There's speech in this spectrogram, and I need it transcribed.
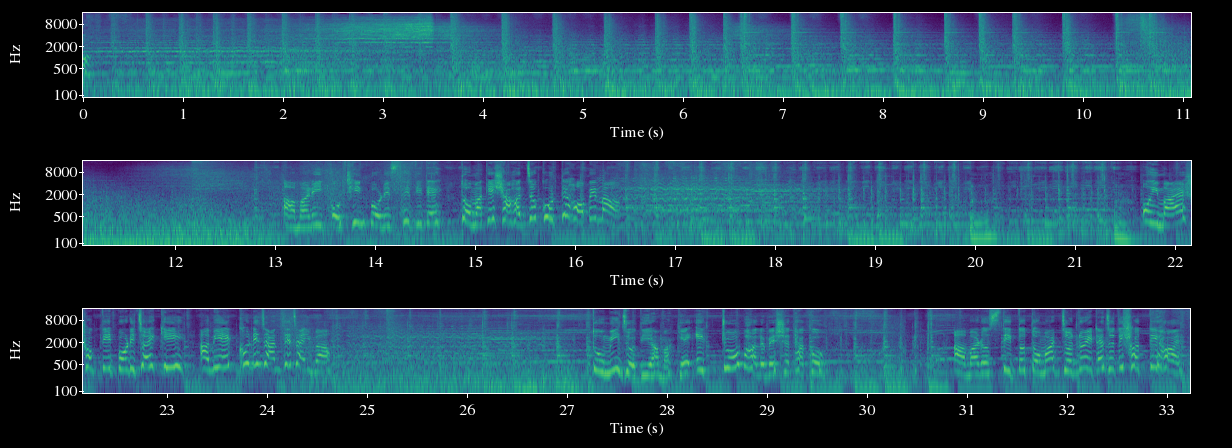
আমার এই কঠিন পরিস্থিতিতে তোমাকে সাহায্য করতে হবে, মা। ওই মায়া শক্তির পরিচয় কি? আমি এক্ষুনি জানতে চাই, মা। তুমি যদি আমাকে একটুও ভালোবেসে থাকো, আমার অস্তিত্ব তোমার জন্য এটা যদি সত্যি হয়।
